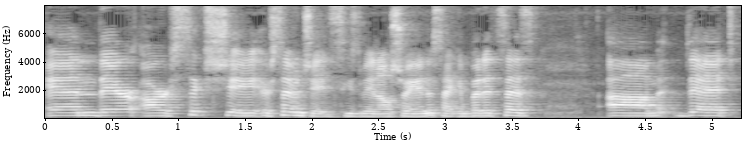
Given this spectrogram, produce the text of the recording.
and there are six shades, or seven shades, excuse me, and I'll show you in a second, but it says um, that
